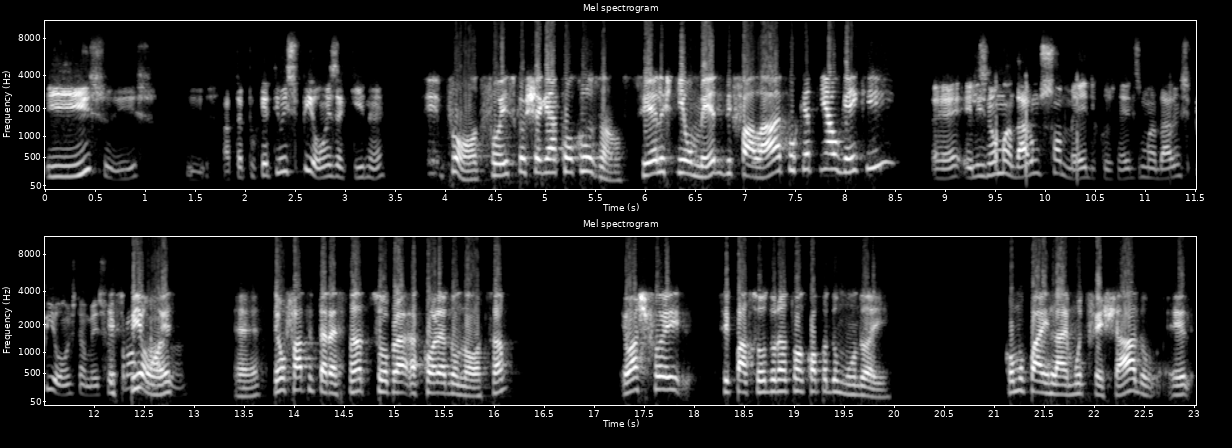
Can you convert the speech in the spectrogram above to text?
Isso, isso, isso. Até porque tinham espiões aqui, né? E pronto, foi isso que eu cheguei à conclusão. Se eles tinham medo de falar, é porque tinha alguém que. É, eles não mandaram só médicos, né? Eles mandaram espiões também. Isso foi espiões. Provado, né? É. Tem um fato interessante sobre a Coreia do Norte, sabe? Eu acho que foi. Se passou durante uma Copa do Mundo aí. Como o país lá é muito fechado, ele,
